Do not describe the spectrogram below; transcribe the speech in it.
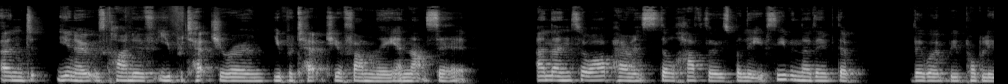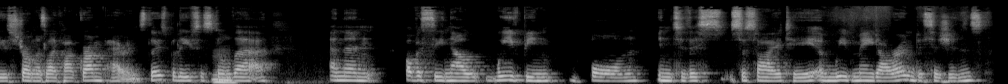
and you know it was kind of you protect your own you protect your family and that's it and then so our parents still have those beliefs even though they they they won't be probably as strong as like our grandparents. Those beliefs are still mm. there. And then obviously now we've been born into this society and we've made our own decisions.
